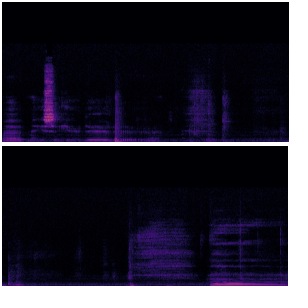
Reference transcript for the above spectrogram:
Let me see here. Da, da, do,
